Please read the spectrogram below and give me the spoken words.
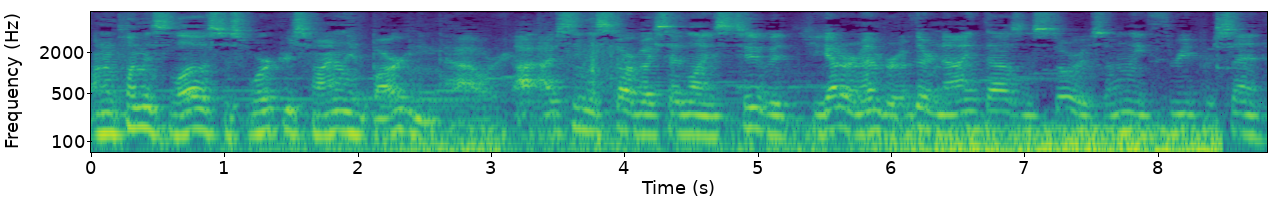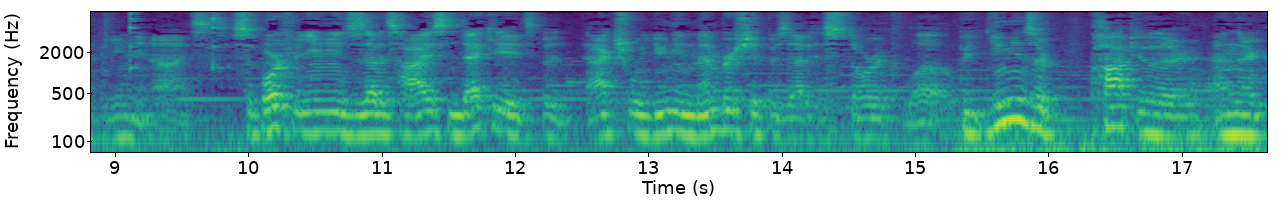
Unemployment's low, so workers finally have bargaining power. I- have seen the Starbucks headlines too, but you gotta remember, of their 9,000 stores, only 3% have unionized. Support for unions is at its highest in decades, but actual union membership is at a historic low. But unions are popular and they're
